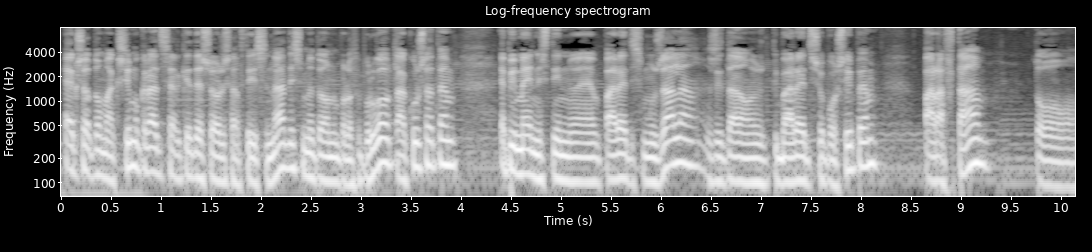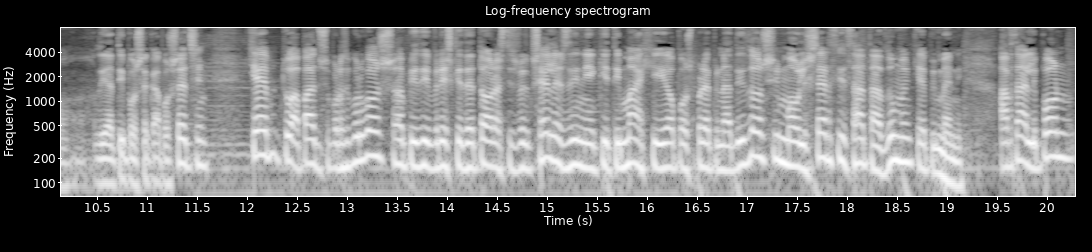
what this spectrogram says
έξω από το Μαξίμου κράτησε αρκετές ώρες αυτή η συνάντηση με τον Πρωθυπουργό. Τα ακούσατε. Επιμένει στην ε, παρέτηση Μουζάλα. Ζητάω την παρέτηση όπως είπε. Παρά αυτά, το διατύπωσε κάπως έτσι. Και του απάντησε ο Πρωθυπουργός, επειδή βρίσκεται τώρα στις Βρυξέλλες, δίνει εκεί τη μάχη όπως πρέπει να τη δώσει. Μόλις έρθει θα τα δούμε και επιμένει. Αυτά λοιπόν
